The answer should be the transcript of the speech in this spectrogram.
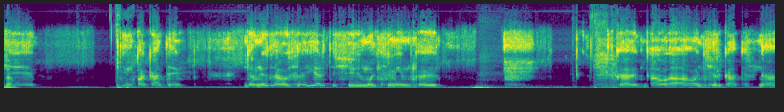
Da. și din păcate Dumnezeu să ierte și mulțumim că că au, au încercat, da.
